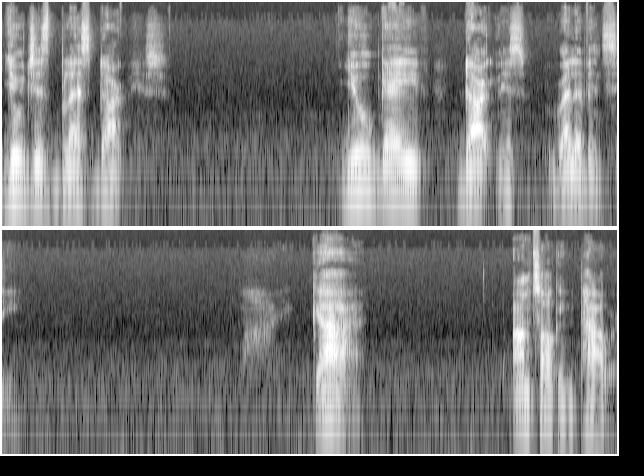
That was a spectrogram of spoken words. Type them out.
You just blessed darkness. You gave darkness relevancy. My God. I'm talking power.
